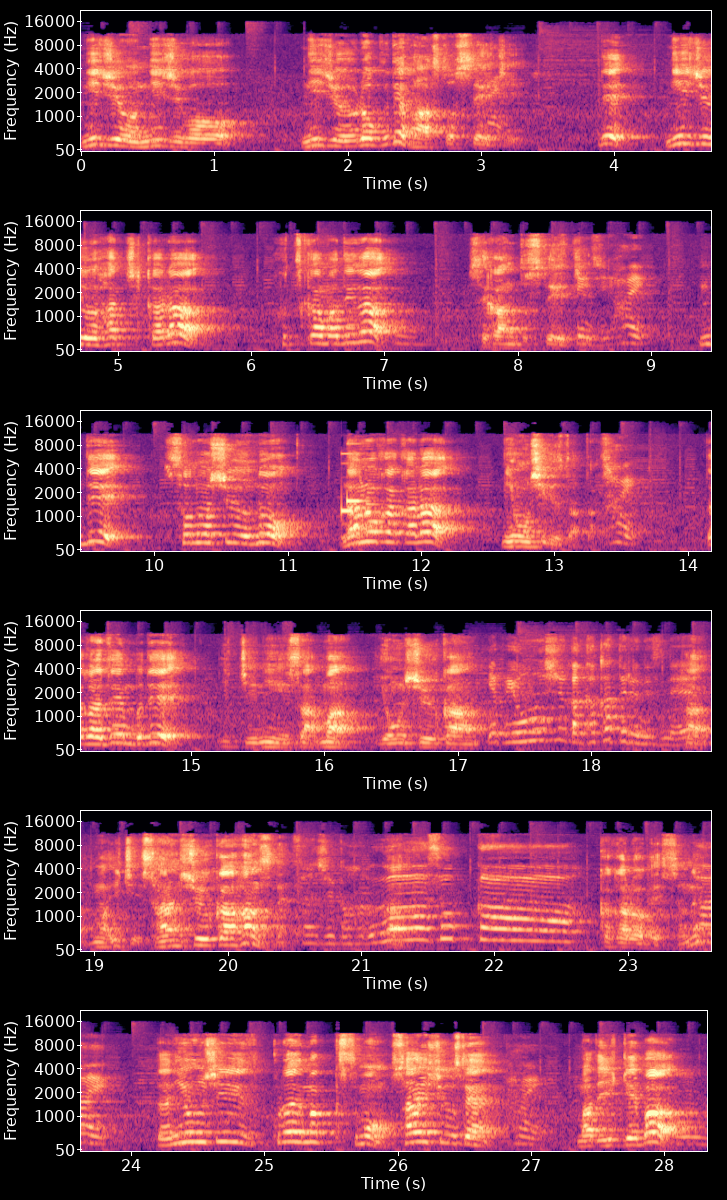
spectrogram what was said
242526でファーストステージ、で28から2日までがセカンドステージ。でその週の7日から日本シリーズだったんですよ。はい。だから全部で123まあ4週間、やっぱ4週間かかってるんですね。あまあ、13週間半ですね。3週間半。うわーそっかはかかるわけですよね、いはい。だ日本シリーズクライマックスも最終戦はい。までいけば、うん。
